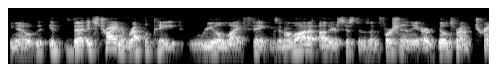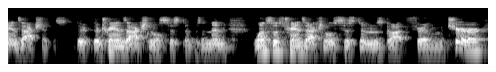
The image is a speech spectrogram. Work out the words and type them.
you know it, that it's trying to replicate real life things. And a lot of other systems unfortunately are built around transactions. They're, they're transactional systems. And then once those transactional systems got fairly mature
